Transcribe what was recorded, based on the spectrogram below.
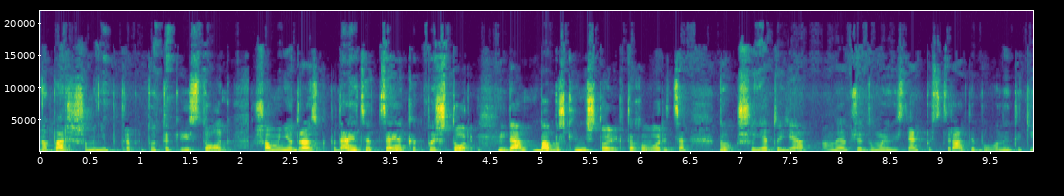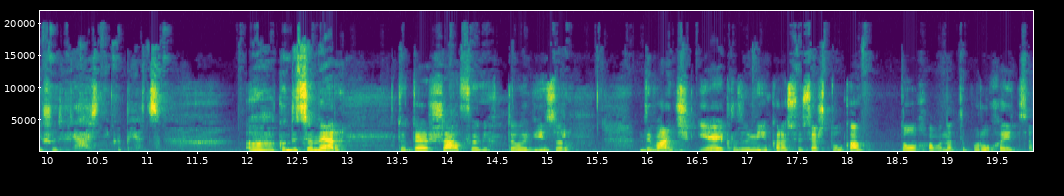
Ну, перше, що мені потрібно, тут такий столик. Що мені одразу попадається, це як би штори. Да? Бабушкині штори, як то говориться. Ну, що є, то є, але я взагалі думаю їх зняти, постирати, бо вони такі щось грязні, капець. А, кондиціонер, тут теж шафи, телевізор, диванчик. І я як розумію, коротше, ця штука довга, вона типу рухається.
